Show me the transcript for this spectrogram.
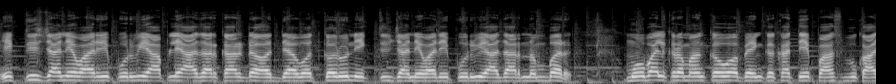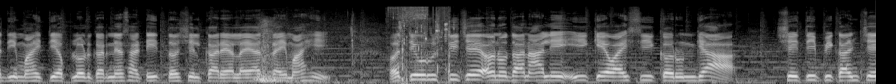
एकतीस जानेवारीपूर्वी आपले आधार कार्ड अद्ययावत करून एकतीस जानेवारीपूर्वी आधार नंबर मोबाईल क्रमांक व बँक खाते पासबुक आदी माहिती अपलोड करण्यासाठी तहसील कार्यालयात टाईम आहे. अतिवृष्टीचे अनुदान आले ई के वाय सी करून घ्या. शेती पिकांचे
